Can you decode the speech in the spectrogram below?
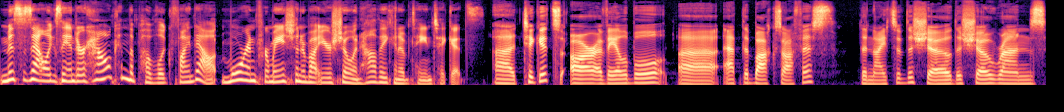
Mrs. Alexander, how can the public find out more information about your show and how they can obtain tickets? Uh, tickets are available uh, at the box office the nights of the show. The show runs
